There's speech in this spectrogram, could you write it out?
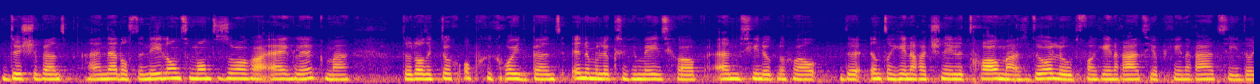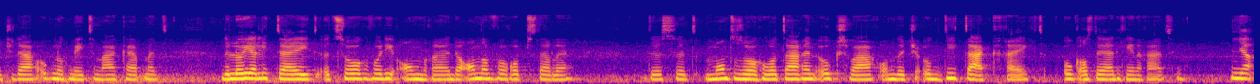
dus je bent net als de Nederlandse mantelzorger eigenlijk. Maar doordat ik toch opgegroeid ben in de Molukse gemeenschap en misschien ook nog wel de intergenerationele trauma's doorloopt van generatie op generatie, dat je daar ook nog mee te maken hebt met de loyaliteit, het zorgen voor die anderen, de ander voorop stellen. Dus het mantelzorgen wordt daarin ook zwaar, omdat je ook die taak krijgt, ook als derde generatie. Ja,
